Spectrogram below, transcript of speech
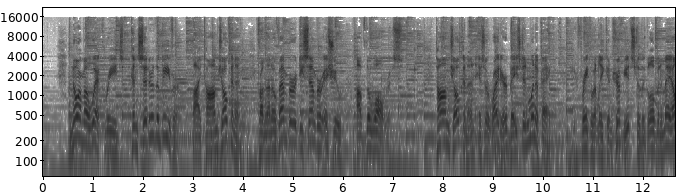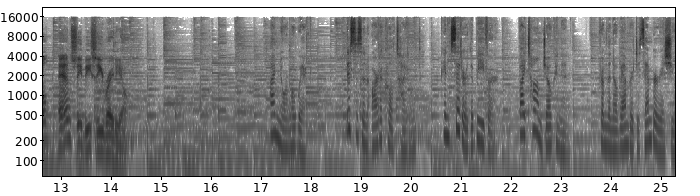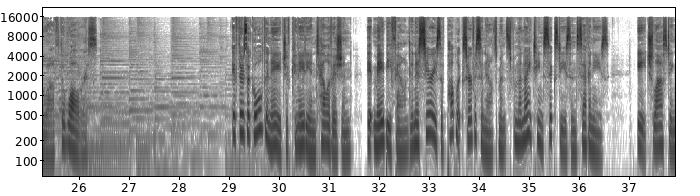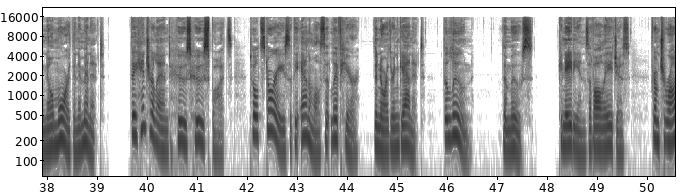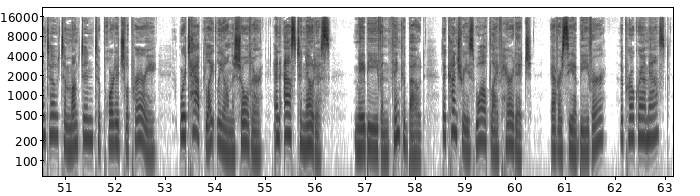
Norma Wick reads Consider the Beaver by Tom Jokinen from the November December issue of The Walrus. Tom Jokinen is a writer based in Winnipeg frequently contributes to the Globe and Mail and CBC Radio. I'm Norma Wick. This is an article titled Consider the Beaver by Tom Jokinen from the November December issue of The Walrus. If there's a golden age of Canadian television, it may be found in a series of public service announcements from the 1960s and 70s, each lasting no more than a minute. The hinterland Who's Who spots told stories of the animals that live here the northern gannet, the loon, the moose. Canadians of all ages, from Toronto to Moncton to Portage la Prairie, were tapped lightly on the shoulder and asked to notice, maybe even think about, the country's wildlife heritage. Ever see a beaver? the program asked.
